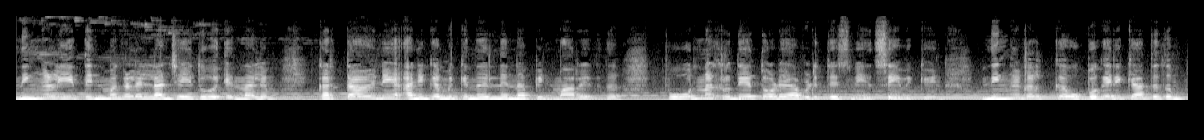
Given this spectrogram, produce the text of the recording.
നിങ്ങൾ ഈ തിന്മകളെല്ലാം ചെയ്തു എന്നാലും കർത്താവിനെ അനുഗമിക്കുന്നതിൽ നിന്ന് പിന്മാറരുത്. പൂർണ ഹൃദയത്തോടെ അവിടുത്തെ സ്നേ സേവിക്കുവിൻ. നിങ്ങൾക്ക് ഉപകരിക്കാത്തതും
